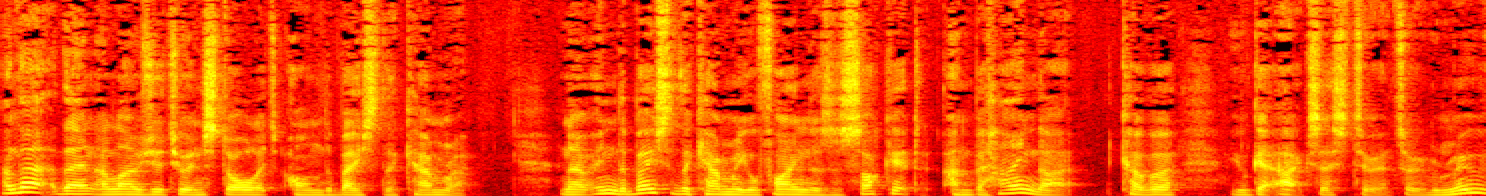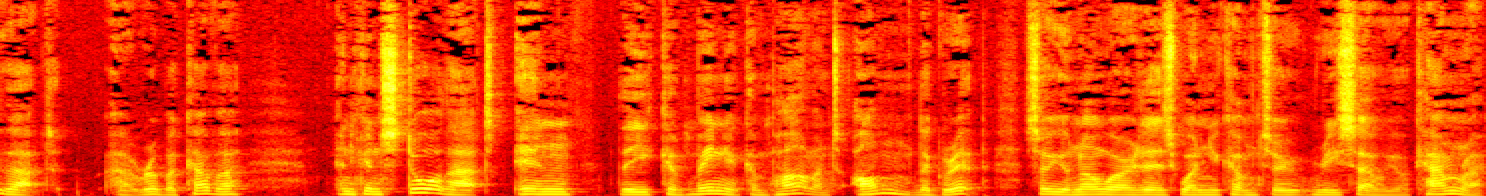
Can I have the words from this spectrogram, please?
and that then allows you to install it on the base of the camera. Now in the base of the camera you'll find there's a socket and behind that cover you'll get access to it. So remove that uh, rubber cover and you can store that in the convenient compartment on the grip so you'll know where it is when you come to resell your camera.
